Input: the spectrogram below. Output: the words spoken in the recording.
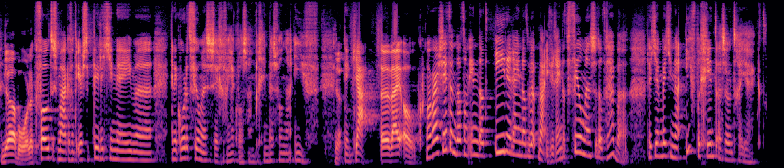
Ja, behoorlijk. Foto's maken van het eerste pilletje nemen. En ik hoorde dat veel mensen zeggen van, ja, ik was aan het begin best wel naïef. Ja. Ik denk, ja, uh, wij ook. Maar waar zit hem dat dan in dat iedereen dat, nou iedereen, dat veel mensen dat hebben? Dat je een beetje naïef begint aan zo'n traject.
